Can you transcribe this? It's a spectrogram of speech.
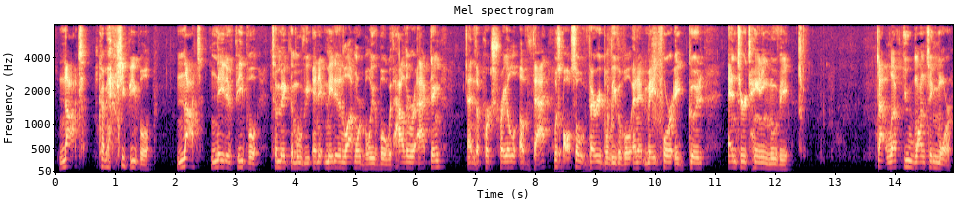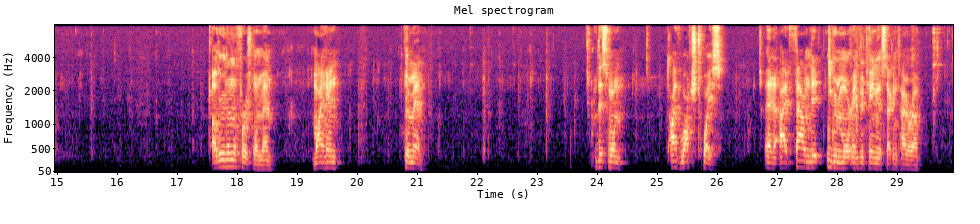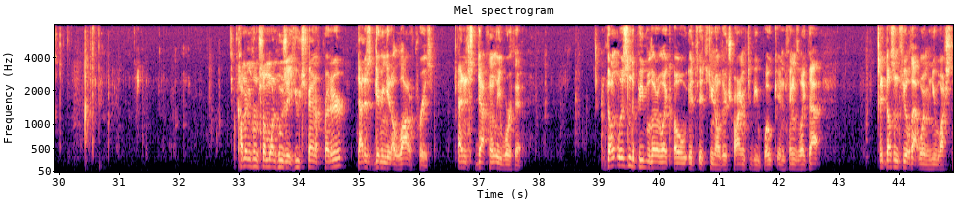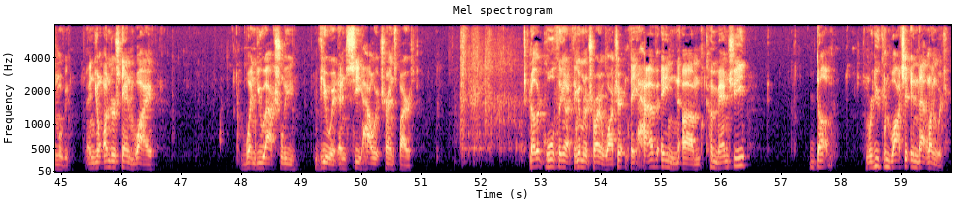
not Comanche people, not native people to make the movie. And it made it a lot more believable with how they were acting and the portrayal of that was also very believable and it made for a good entertaining movie that left you wanting more. Other than the first one man. My hand. To the man. This one i've watched twice. And i found it even more entertaining the second time around. Coming from someone who's a huge fan of predator that is giving it a lot of praise. And it's definitely worth it. Don't listen to people that are like, oh, it's, it's, you know, they're trying to be woke and things like that. It doesn't feel that way when you watch the movie. And you'll understand why when you actually view it and see how it transpires. Another cool thing, I think I'm going to try to watch it, they have a um, Comanche dub where you can watch it in that language.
